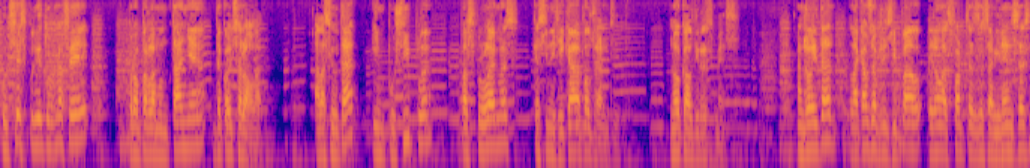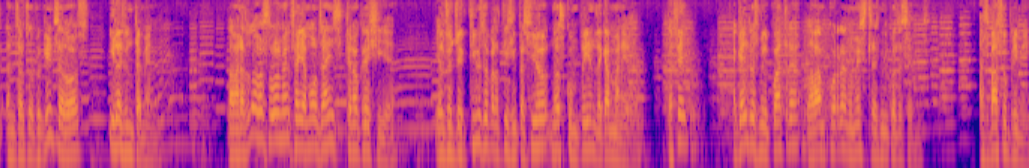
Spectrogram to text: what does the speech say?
potser es podia tornar a fer, però per la muntanya de Collserola. A la ciutat, impossible pels problemes que significava pel trànsit. No cal dir res més. En realitat, la causa principal eren les fortes desavinences entre els organitzadors i l'Ajuntament. La Marató de Barcelona feia molts anys que no creixia i els objectius de participació no es complien de cap manera. De fet, aquell 2004 la vam córrer només 3.400. Es va suprimir.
